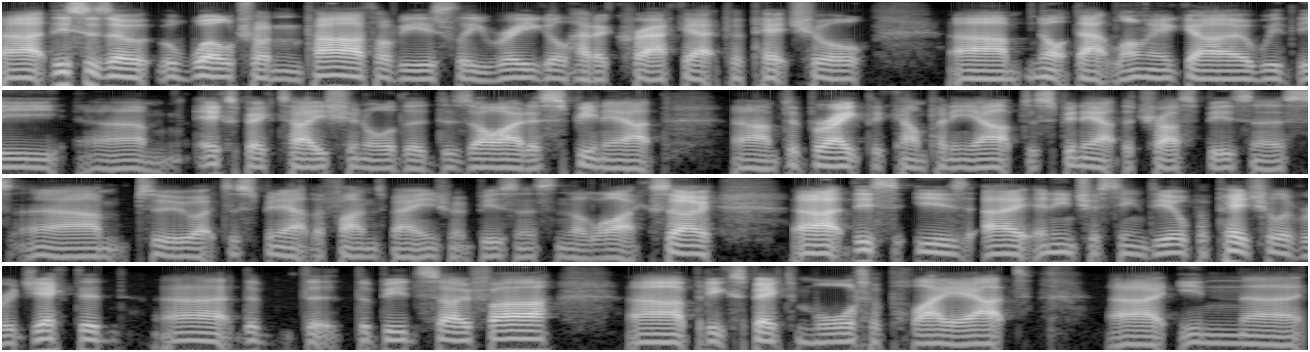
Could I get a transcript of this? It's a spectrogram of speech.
Uh, this is a, a well trodden path. Obviously, Regal had a crack at Perpetual um, not that long ago with the um, expectation or the desire to spin out, um, to break the company up, to spin out the trust business, um, to uh, to spin out the funds management business and the like. So uh, this is a, an interesting deal. Perpetual have rejected uh, the, the, the bid so far, uh, but expect more to play out. Uh, in uh,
